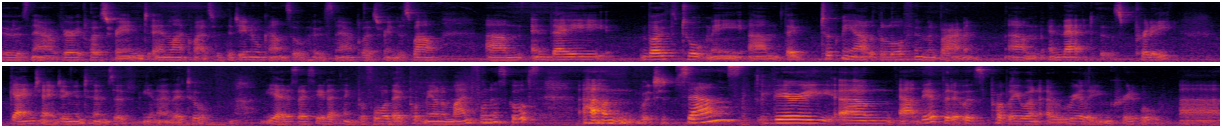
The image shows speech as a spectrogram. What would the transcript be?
who is now a very close friend, and likewise with the general counsel, who's now a close friend as well. Um, and they both taught me. They took me out of the law firm environment, and that is pretty game changing in terms of you know they taught yeah as I said I think before they put me on a mindfulness course um, which sounds very um, out there but it was probably one a really incredible uh,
